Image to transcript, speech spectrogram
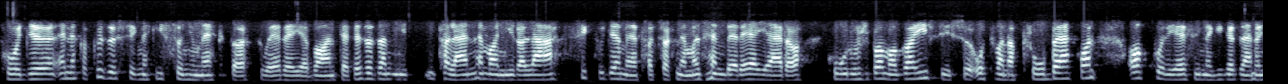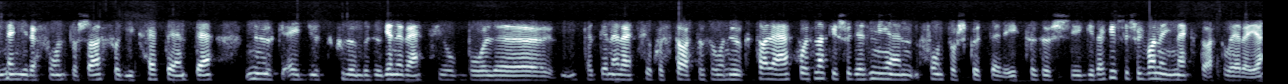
hogy ennek a közösségnek iszonyú megtartó ereje van. Tehát ez az, ami talán nem annyira látszik, ugye, mert ha csak nem az ember eljár a kórusba maga is, és ott van a próbákon, akkor érzi meg igazán, hogy mennyire fontos az, hogy itt hetente nők együtt különböző generációkból, tehát generációkhoz tartozó nők találkoznak, és hogy ez milyen fontos kötelék közösségileg is, és hogy van egy megtartó ereje.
